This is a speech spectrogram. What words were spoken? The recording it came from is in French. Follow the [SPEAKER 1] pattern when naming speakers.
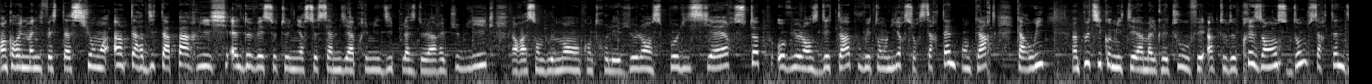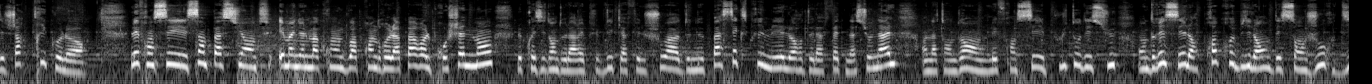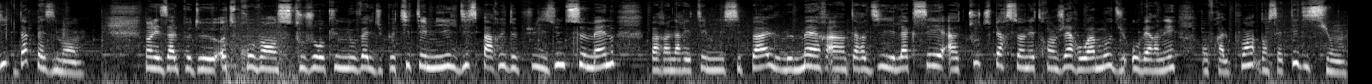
[SPEAKER 1] Encore une manifestation interdite à Paris. Elle devait se tenir ce samedi après-midi, place de la République. Un rassemblement contre les violences policières. Stop aux violences d'État, pouvait-on lire sur certaines pancartes? Car oui, un petit comité a malgré tout fait acte de présence, dont certaines écharpes tricolores. Les Français s'impatientent. Emmanuel Macron doit prendre la parole prochainement. Le président de la République a fait le choix de ne pas s'exprimer lors de la fête nationale. En attendant, les Français plutôt déçus, ont dressé leur propre bilan des 100 jours dits d'apaisement. Dans les Alpes de Haute-Provence, toujours aucune nouvelle du petit Émile, disparu depuis une semaine. Par un arrêté municipal, le maire a interdit l'accès à toute personne étrangère au hameau du Haut-Vernay. On fera le point dans cette édition.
